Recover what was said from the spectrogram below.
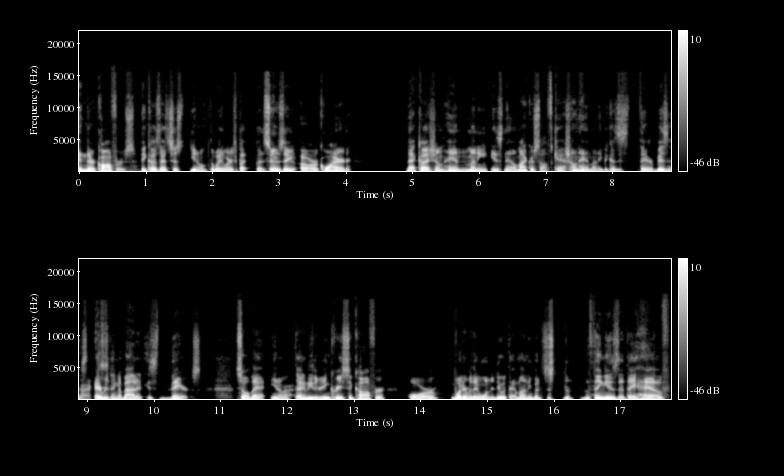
in their coffers because that's just you know the way it works. But but as soon as they are acquired, that cash on hand money is now Microsoft's cash on hand money because it's their business. Everything about it is theirs. So that you know Right. that either increase the coffer or whatever they want to do with that money. But it's just the, the thing is that they have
